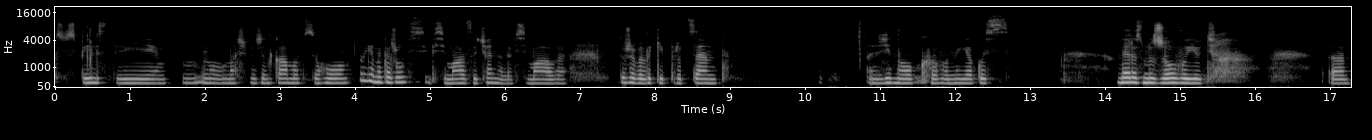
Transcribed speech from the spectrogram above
в суспільстві, ну, нашими жінками всього. Ну, я не кажу всі, всіма, звичайно, не всіма, але дуже великий процент жінок, вони якось не розмежовують. Е,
